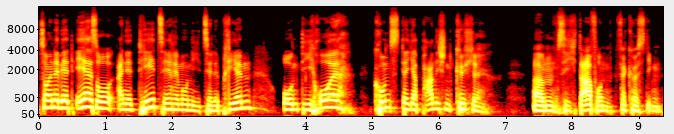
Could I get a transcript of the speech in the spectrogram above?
sondern er wird eher so eine Teezeremonie zelebrieren und die hohe Kunst der japanischen Küche ähm, sich davon verköstigen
